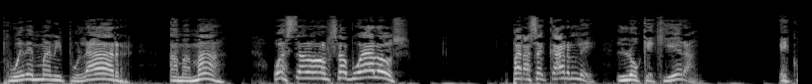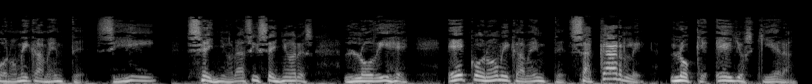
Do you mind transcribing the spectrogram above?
pueden manipular a mamá o hasta a los abuelos para sacarle lo que quieran económicamente. Sí, señoras y señores, lo dije, económicamente, sacarle lo que ellos quieran.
